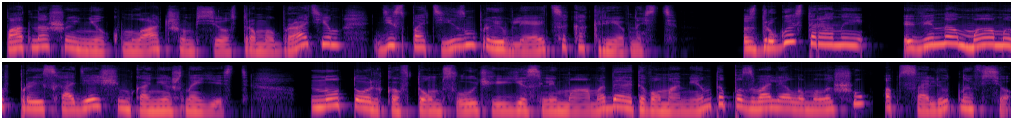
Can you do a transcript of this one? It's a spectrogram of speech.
По отношению к младшим сестрам и братьям деспотизм проявляется как ревность. С другой стороны, вина мамы в происходящем, конечно, есть, но только в том случае, если мама до этого момента позволяла малышу абсолютно все.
